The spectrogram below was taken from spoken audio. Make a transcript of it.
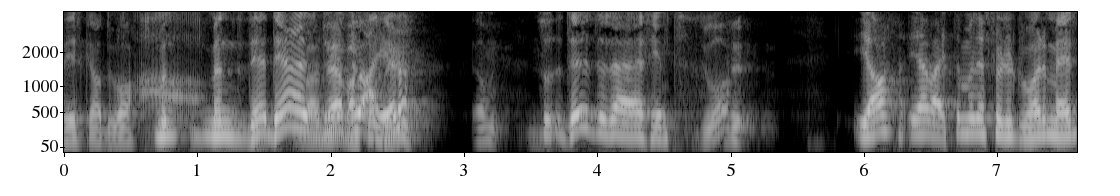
vi skal ha, du òg. Men, men det, det er, du, det er i du fall eier du. det. Så det syns jeg er fint. Du òg? Ja, jeg veit det, men jeg føler du har mer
